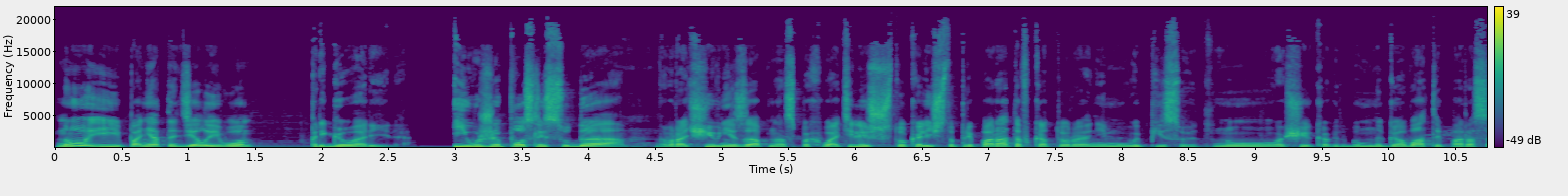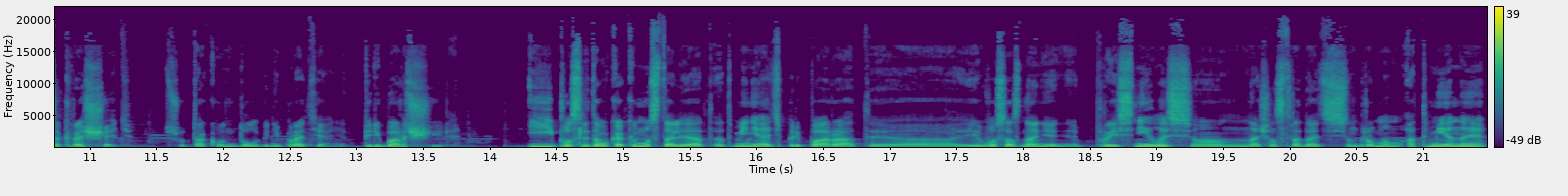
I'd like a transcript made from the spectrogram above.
Ну и, понятное дело, его приговорили. И уже после суда врачи внезапно спохватились, что количество препаратов, которые они ему выписывают, ну, вообще как бы многовато, и пора сокращать, что так он долго не протянет. Переборщили. И после того, как ему стали от- отменять препараты, э, его сознание прояснилось, он начал страдать синдромом отмены,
